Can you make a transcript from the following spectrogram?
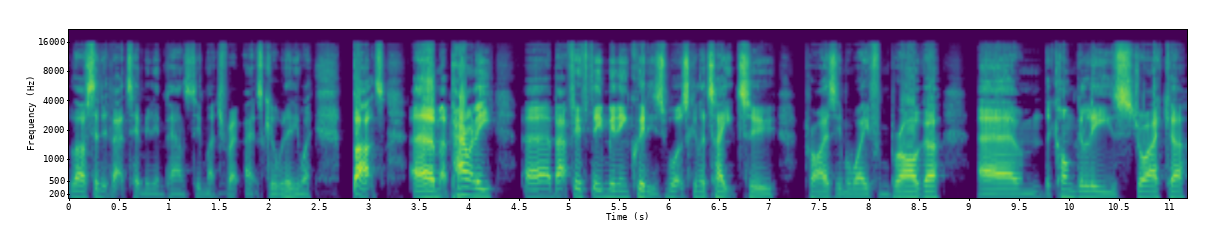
well, I've said it's about ten million pounds too much for Max Kilman anyway. But um, apparently, uh, about fifteen million quid is what it's going to take to prize him away from Braga. Um, the Congolese striker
